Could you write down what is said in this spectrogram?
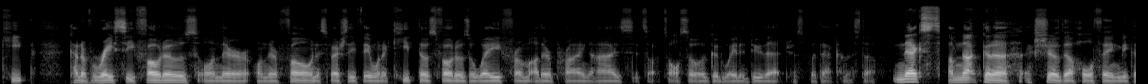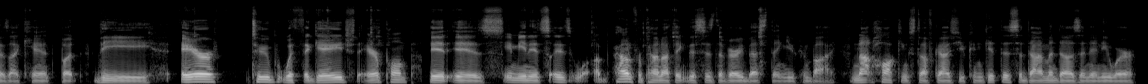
keep kind of racy photos on their on their phone, especially if they want to keep those photos away from other prying eyes, it's, it's also a good way to do that just with that kind of stuff. Next, I'm not gonna show the whole thing because I can't, but the air tube with the gauge, the air pump. It is, I mean, it's, it's pound for pound, I think this is the very best thing you can buy. I'm not hawking stuff, guys. You can get this a dime a dozen anywhere.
